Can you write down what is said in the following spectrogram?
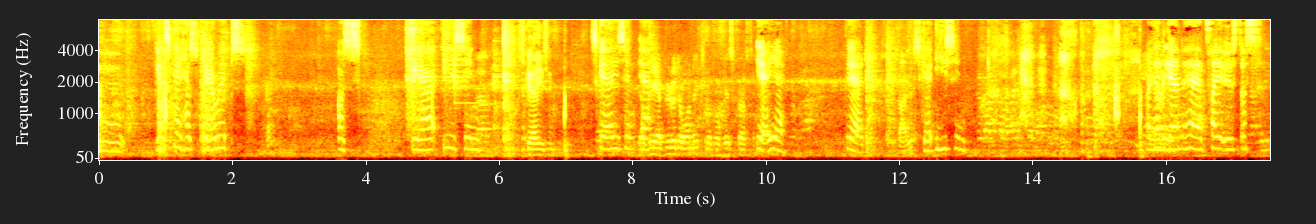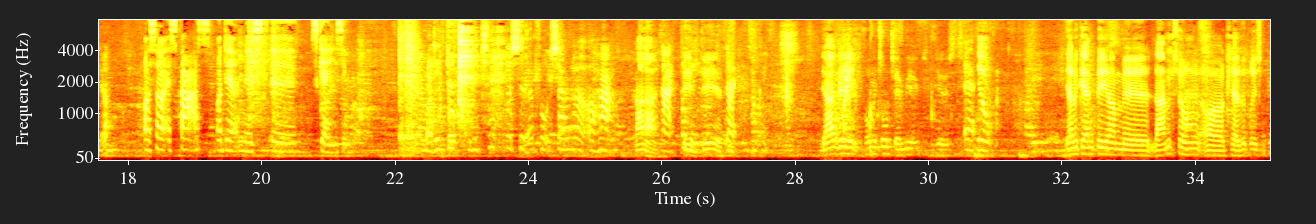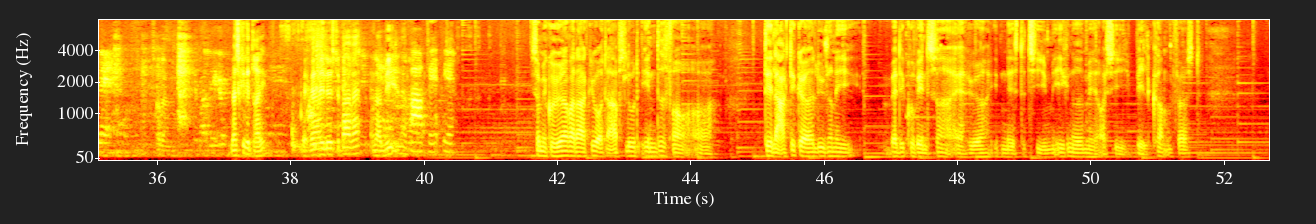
Øh, jeg skal have spare ribs. Og skære ising. Skær ising. Skære ising, ja. Okay, jeg bytter det ordentligt, så du får fisk først. Ja, ja. Det er det. Dejligt. Skære ising. Og jeg vil gerne have tre østers. Ja. Og så asparges, og dernæst øh, skære ising. Men er det ikke dumt, at vi to, der sidder og får sammen her og har? Nej, nej. Nej, okay. Det, det er Nej, okay. Jeg vil, får med to tempi, ikke? Ja. Jo. jeg vil gerne bede om øh, lammetunge og kalvebrisen. Sådan. Hvad skal vi drikke? Hvad, hvad har I lyst til? Bare vand? Eller vin? Eller? Bare vand, ja. Som jeg kunne høre, var der gjort absolut intet for at delagtiggøre lytterne i, hvad det kunne vente sig at høre i den næste time. Ikke noget med at sige velkommen først.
